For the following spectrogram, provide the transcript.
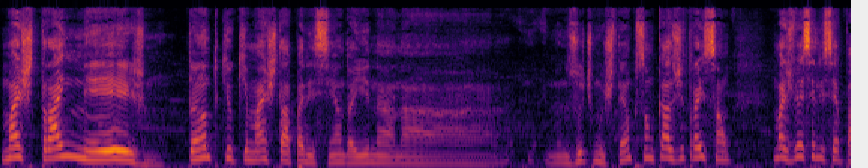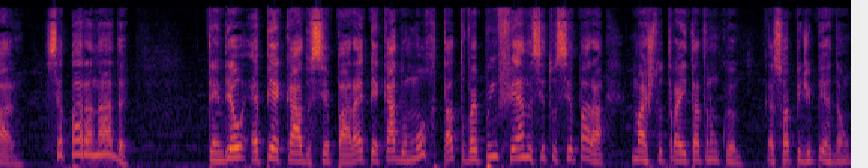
Mas trai mesmo. Tanto que o que mais está aparecendo aí na, na, nos últimos tempos são casos de traição. Mas vê se eles separam. Separa nada. Entendeu? É pecado separar, é pecado mortal. Tu vai pro inferno se tu separar. Mas tu trair tá tranquilo. É só pedir perdão.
